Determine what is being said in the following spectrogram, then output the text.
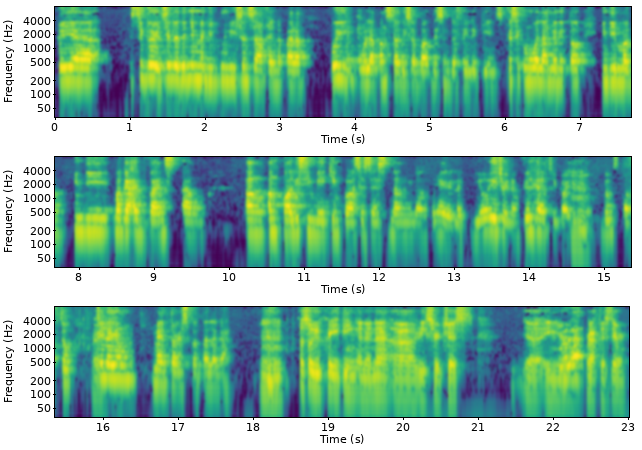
Kaya siguro sila din yung naging reason sa akin na parang uy, wala pang studies about this in the Philippines. Kasi kung walang ganito, hindi mag hindi mag-advance ang ang ang policy making processes ng ng kunyari like DOH or ng PhilHealth regarding mm-hmm. those stuff. So right. sila yung mentors ko talaga. Mm-hmm. So you're creating ano na uh, researches uh, in your well, practice there.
